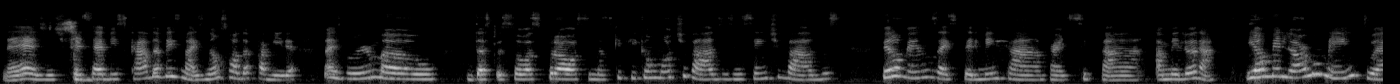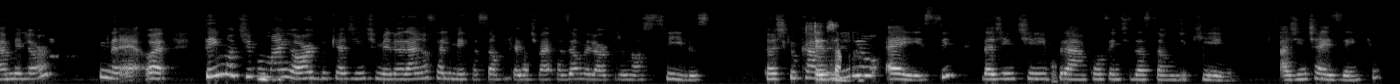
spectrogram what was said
né? A gente Sim. percebe isso cada vez mais, não só da família, mas do irmão, das pessoas próximas que ficam motivados, incentivados, pelo menos a experimentar, a participar, a melhorar. E é o melhor momento, é a melhor, né? É, tem motivo uhum. maior do que a gente melhorar a nossa alimentação, porque a gente vai fazer o melhor para os nossos filhos. Então, acho que o caminho Exato. é esse, da gente ir para a conscientização de que a gente é exemplo.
